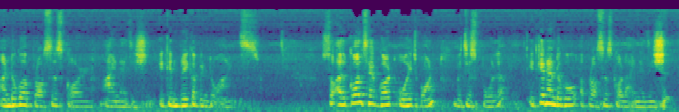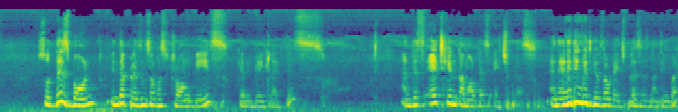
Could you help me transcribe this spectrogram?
undergo a process called ionization. It can break up into ions. So alcohols have got OH bond, which is polar. It can undergo a process called ionization. So this bond, in the presence of a strong base, can break like this. And this H can come out as H plus. And anything which gives out H plus is nothing but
